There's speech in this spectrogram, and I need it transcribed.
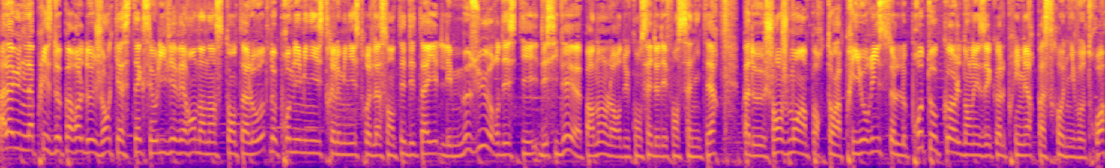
À la une, la prise de parole de Jean Castex et Olivier Véran d'un instant à l'autre. Le Premier ministre et le ministre de la Santé détaillent les mesures décidées pardon, lors du Conseil de défense sanitaire. Pas de changement important a priori. Seul le protocole dans les écoles primaires passera au niveau 3.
